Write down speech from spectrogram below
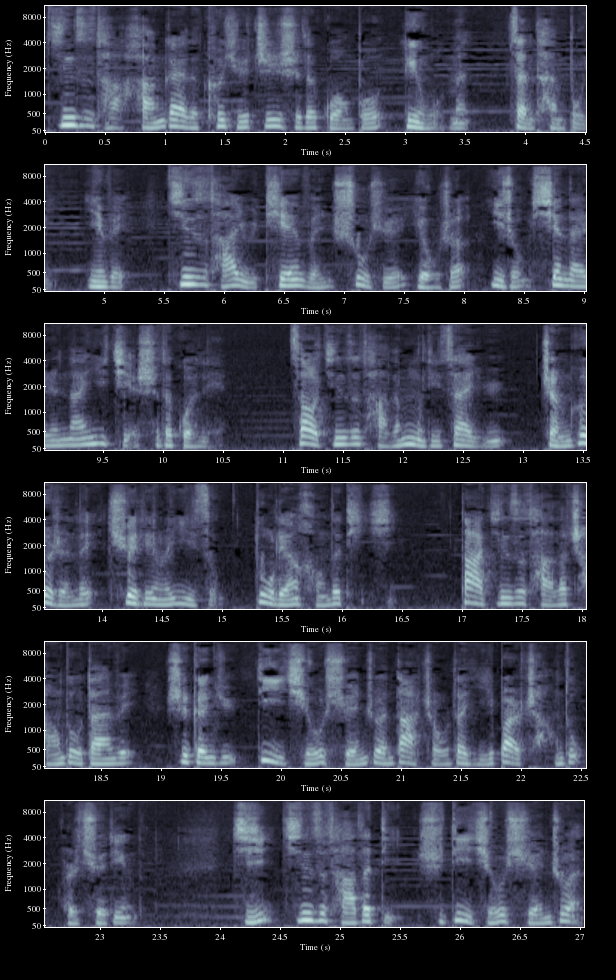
金字塔涵盖的科学知识的广博令我们赞叹不已。因为金字塔与天文、数学有着一种现代人难以解释的关联。造金字塔的目的在于，整个人类确定了一种。度量衡的体系，大金字塔的长度单位是根据地球旋转大轴的一半长度而确定的，即金字塔的底是地球旋转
